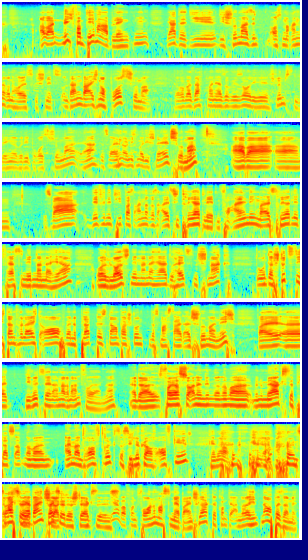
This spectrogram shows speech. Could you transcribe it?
aber nicht vom Thema ablenken. Ja, die, die Schwimmer sind aus einem anderen Holz geschnitzt. Und dann war ich noch Brustschwimmer. Darüber sagt man ja sowieso die schlimmsten Dinge über die Brustschwimmer. Ja, das waren ja noch nicht mal die Schnellschwimmer. Aber ähm, es war definitiv was anderes als die Triathleten. Vor allen Dingen, weil als Triathlet fährst du nebeneinander her oder du läufst nebeneinander her, du hältst einen Schnack Du unterstützt dich dann vielleicht auch, wenn du platt bist nach ein paar Stunden. Das machst du halt als Schwimmer nicht, weil äh, wie willst du den anderen anfeuern, ne? Ja, da feuerst du an, indem du nochmal, wenn du merkst, der platzt ab, nochmal einmal drauf drückst, dass die Lücke auch aufgeht. Genau, genau. Und da sagst, du mehr Beinschlag. Sagst, der der Stärkste ist. Ja, aber von vorne machst du mehr Beinschlag, da kommt der andere hinten auch besser mit.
